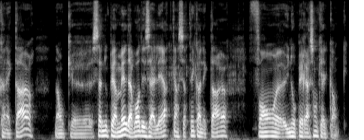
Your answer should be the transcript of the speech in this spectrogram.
connecteurs. Donc, euh, ça nous permet d'avoir des alertes quand certains connecteurs font euh, une opération quelconque.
